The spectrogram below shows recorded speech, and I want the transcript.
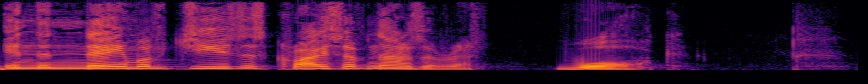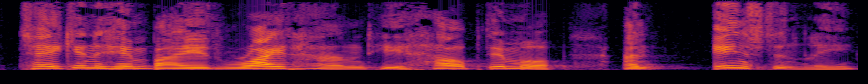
In the name of Jesus Christ of Nazareth, walk. Taking him by his right hand, he helped him up, and instantly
